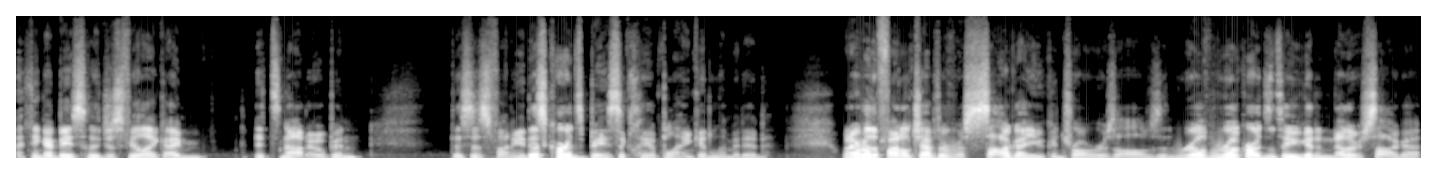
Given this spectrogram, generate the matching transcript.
I think I basically just feel like I'm it's not open. This is funny. This card's basically a blank and limited. Whenever the final chapter of a saga you control resolves, real real cards until you get another saga.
